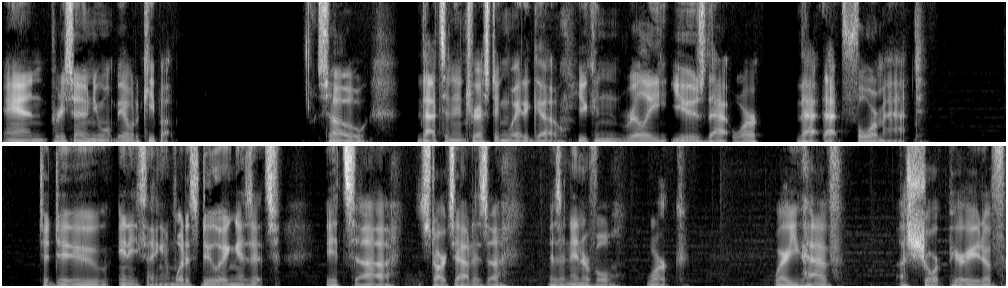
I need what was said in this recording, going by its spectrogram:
And pretty soon you won't be able to keep up. So that's an interesting way to go. You can really use that work, that, that format to do anything. And what it's doing is it's, it's, uh, starts out as a, as an interval work where you have a short period of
